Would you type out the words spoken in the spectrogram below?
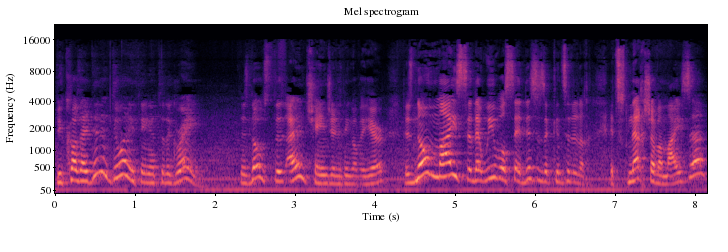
Because I didn't do anything to the grain. There's no, there's, I didn't change anything over here. There's no maisa that we will say this is a considered a, it's nechshav a maisa,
